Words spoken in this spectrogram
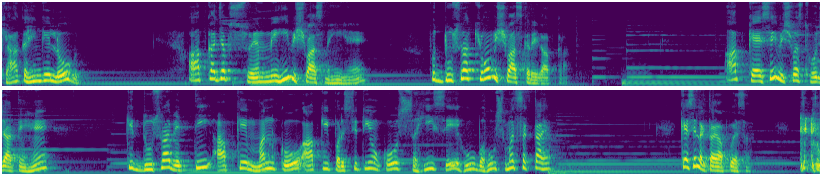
क्या कहेंगे लोग? आपका जब स्वयं में ही विश्वास नहीं है तो दूसरा क्यों विश्वास करेगा आपका? आप कैसे विश्वस्त हो जाते हैं कि दूसरा व्यक्ति आपके मन को, आपकी परिस्थितियों को सही से हु बहु समझ सकता है। कैसे लगता है आपको ऐसा?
